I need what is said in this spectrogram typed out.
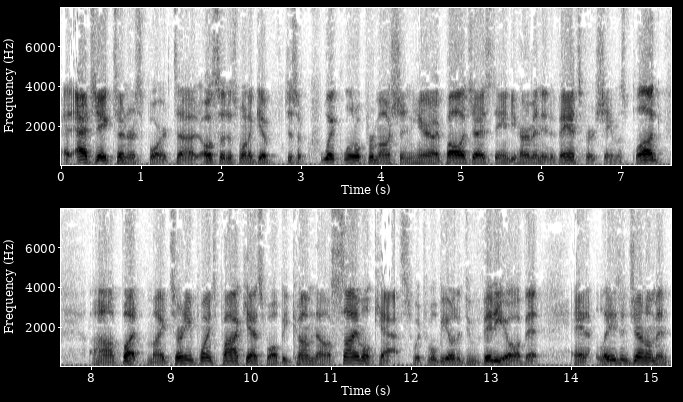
at, at Jake Turner Sport. Uh, also, just want to give just a quick little promotion here. I apologize to Andy Herman in advance for a shameless plug. Uh, but my Turning Points podcast will become now simulcast, which we'll be able to do video of it. And ladies and gentlemen,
